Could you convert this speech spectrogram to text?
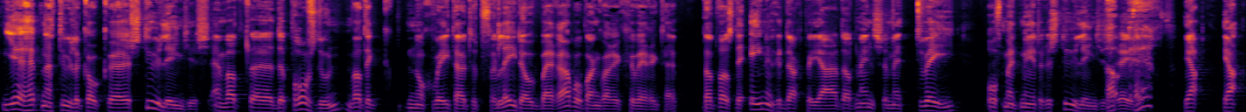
Je hebt natuurlijk ook eh, stuurlintjes. En wat eh, de profs doen, wat ik nog weet uit het verleden, ook bij Rabobank waar ik gewerkt heb. Dat was de enige dag per jaar dat mensen met twee of met meerdere stuurlintjes Oh, reden. echt? Ja, ja.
